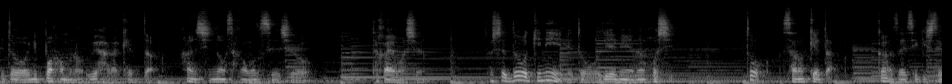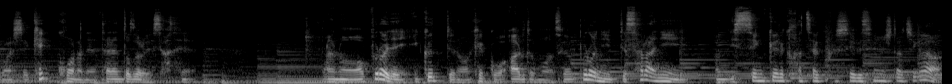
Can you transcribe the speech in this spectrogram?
えっと、日本ハムの上原健太阪神の坂本誠志郎高山俊。そして同期に、えっと、DNA の星と佐野啓太が在籍してまして結構なねタレント揃いですよね。あのプロで行くっていうのは結構あると思うんですけどプロに行ってさらにあの一戦級で活躍している選手たちが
